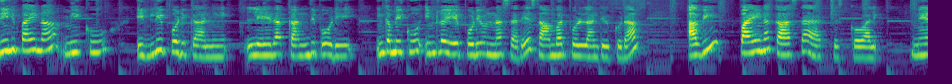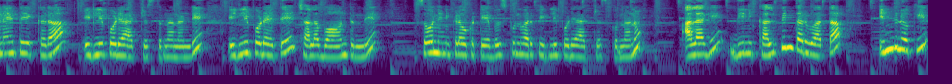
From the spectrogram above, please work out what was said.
దీనిపైన మీకు ఇడ్లీ పొడి కానీ లేదా కంది పొడి ఇంకా మీకు ఇంట్లో ఏ పొడి ఉన్నా సరే సాంబార్ పొడి లాంటివి కూడా అవి పైన కాస్త యాడ్ చేసుకోవాలి. నేనైతే ఇక్కడ ఇడ్లీ పొడి యాడ్ చేస్తున్నానండి. ఇడ్లీ పొడి అయితే చాలా బాగుంటుంది. సో నేను ఇక్కడ ఒక టేబుల్ స్పూన్ వరకు ఇడ్లీ పొడి యాడ్ చేసుకున్నాను. అలాగే దీన్ని కలిపిన తర్వాత ఇందులోకి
